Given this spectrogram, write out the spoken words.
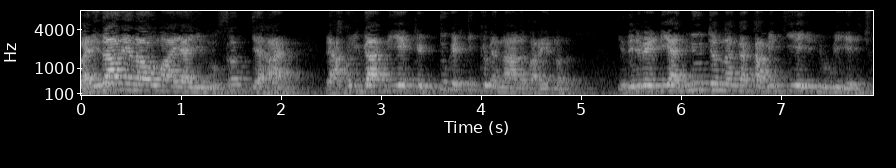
വനിതാ നേതാവുമായ ഈ നുസ്രത് ജഹാൻ രാഹുൽ ഗാന്ധിയെ കെട്ടുകെട്ടിക്കുമെന്നാണ് പറയുന്നത്. ഇതിനുവേണ്ടി അഞ്ഞൂറ്റൊന്നംഗ കമ്മിറ്റിയെയും രൂപീകരിച്ചു.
